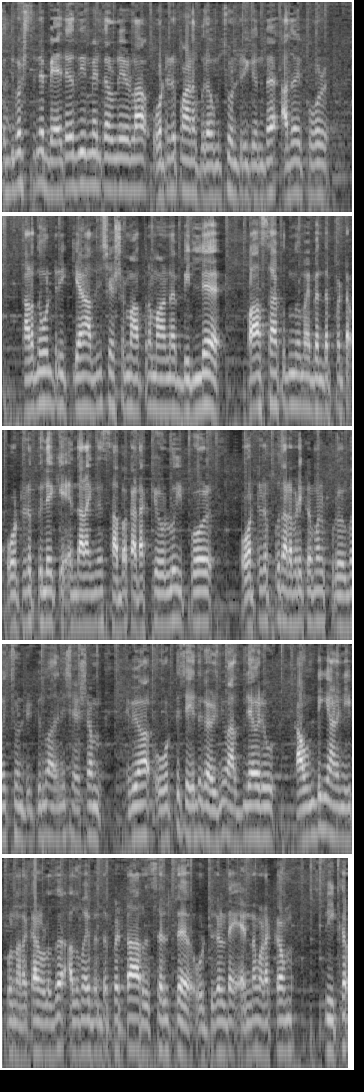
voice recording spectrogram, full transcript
പ്രതിപക്ഷത്തിന്റെ ഭേദഗതിമേൽ തള്ളിയുള്ള വോട്ടെടുപ്പാണ് പുരോഗമിച്ചുകൊണ്ടിരിക്കുന്നത്. അത് ഇപ്പോൾ നടന്നുകൊണ്ടിരിക്കുകയാണ്. അതിനുശേഷം മാത്രമാണ് ബില്ല് പാസ്സാക്കുന്നതുമായി ബന്ധപ്പെട്ട വോട്ടെടുപ്പിലേക്ക് എന്താണെങ്കിലും സഭ കടക്കുകയുള്ളൂ. ഇപ്പോൾ വോട്ടെടുപ്പ് നടപടിക്രമങ്ങൾ പുരോഗമിച്ചുകൊണ്ടിരിക്കുന്നു. അതിനുശേഷം വോട്ട് ചെയ്ത് കഴിഞ്ഞു. അതിന്റെ ഒരു കൗണ്ടിംഗ് ആണ് ഇനിയിപ്പോൾ നടക്കാനുള്ളത്. അതുമായി ബന്ധപ്പെട്ട റിസൾട്ട് വോട്ടുകളുടെ എണ്ണമടക്കം സ്പീക്കർ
